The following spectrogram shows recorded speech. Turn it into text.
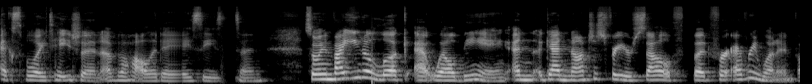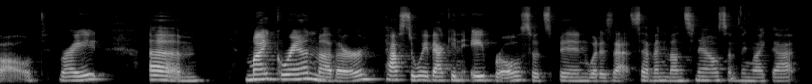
exploitation of the holiday season. So I invite you to look at well-being and again not just for yourself but for everyone involved, right? Um my grandmother passed away back in April, so it's been what is that 7 months now, something like that.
